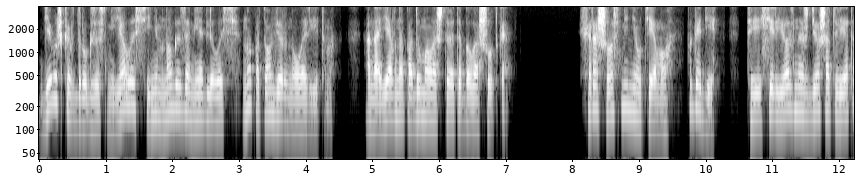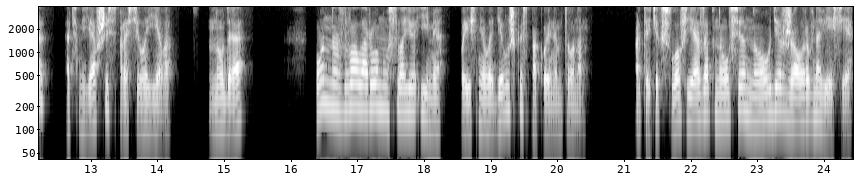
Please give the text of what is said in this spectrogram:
Девушка вдруг засмеялась и немного замедлилась, но потом вернула ритм. Она явно подумала, что это была шутка. «Хорошо сменил тему. Погоди, ты серьезно ждешь ответа?» Отсмеявшись, спросила Ева. «Ну да». «Он назвал Арону свое имя», пояснила девушка спокойным тоном. От этих слов я запнулся, но удержал равновесие.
